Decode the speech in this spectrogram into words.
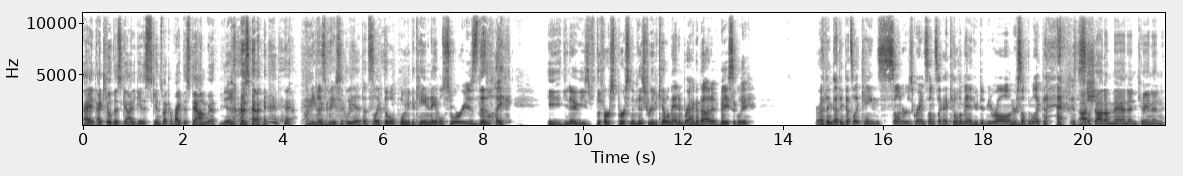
I, had, I killed this guy to get his skin so I could write this down with. Yeah. I mean, that's basically it. That's like the whole point of the Cain and Abel story is that like he, you know, he's the first person in history to kill a man and brag about it, basically. Or I think I think that's like Cain's son or his grandson. It's like I killed a man who did me wrong or mm-hmm. something like that. It's I like- shot a man in Canaan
